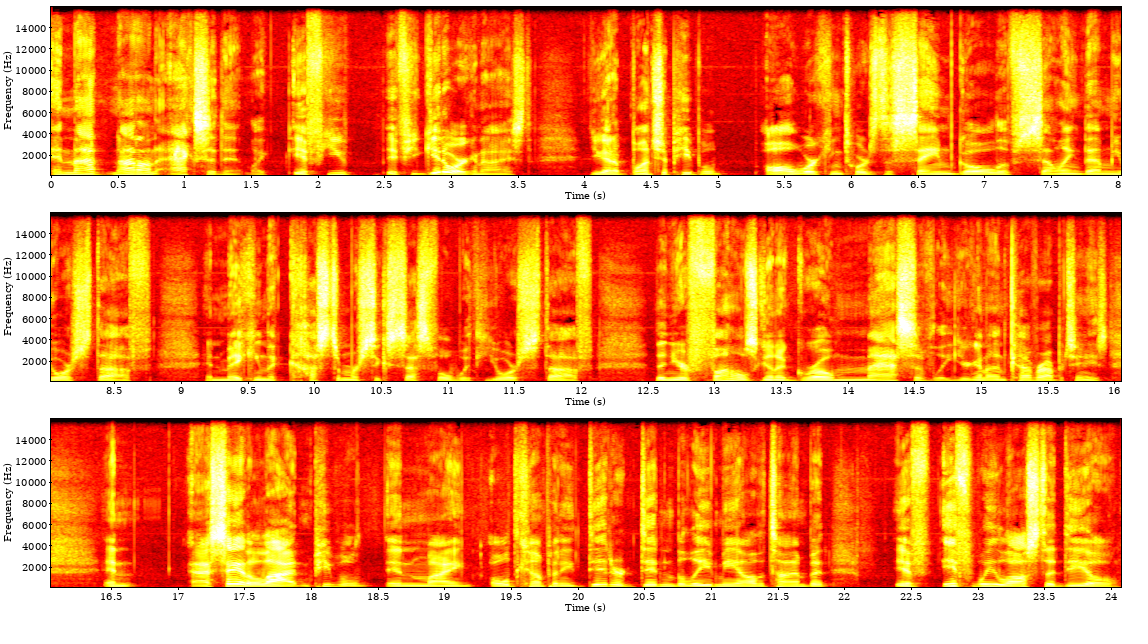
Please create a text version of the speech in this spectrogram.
and not not on accident. Like if you if you get organized, you got a bunch of people all working towards the same goal of selling them your stuff and making the customer successful with your stuff, then your funnel's going to grow massively. You're going to uncover opportunities. And I say it a lot, and people in my old company did or didn't believe me all the time, but if if we lost a deal,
